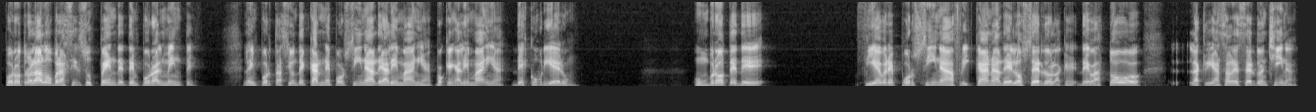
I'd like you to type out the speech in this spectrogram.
Por otro lado, Brasil suspende temporalmente la importación de carne porcina de Alemania, porque en Alemania descubrieron un brote de fiebre porcina africana de los cerdos, la que devastó la crianza de cerdo en China,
